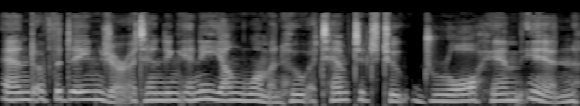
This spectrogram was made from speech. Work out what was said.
and of the danger attending any young woman who attempted to draw him in,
